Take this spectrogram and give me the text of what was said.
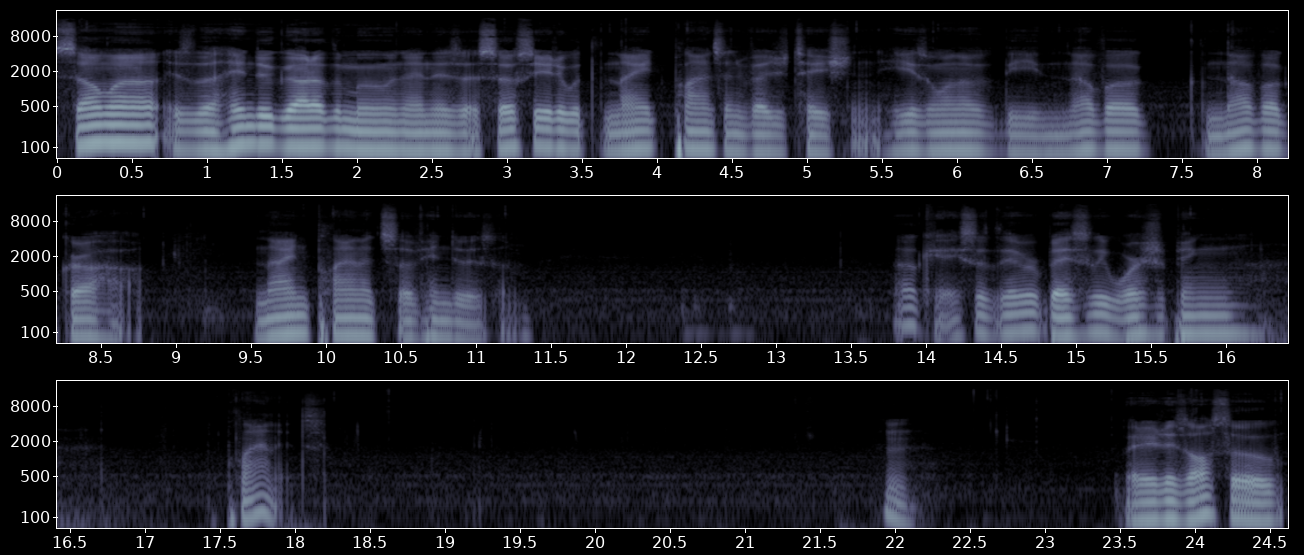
Soma is the Hindu god of the moon and is associated with the night plants and vegetation. He is one of the Nava, Navagraha, nine planets of Hinduism. Okay, so they were basically worshipping planets. Hmm. But it is also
